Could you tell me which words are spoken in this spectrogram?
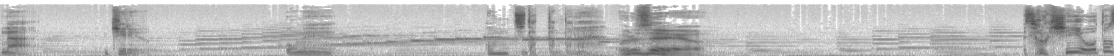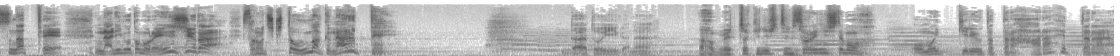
なあ桐生。おめえ音痴だったんだな。うるせえよ。そき落とすなって。何事も練習だ。そのうちきっと上手くなるって。だといいがな。あめっちゃ気にしてんそれにしても思いっきり歌ったら腹減ったな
